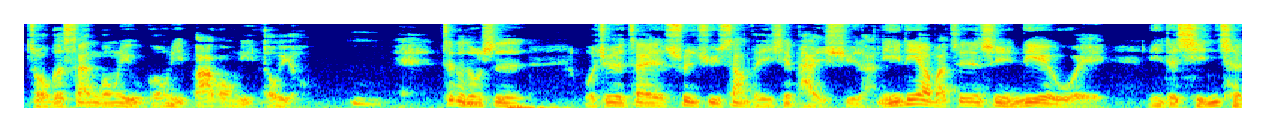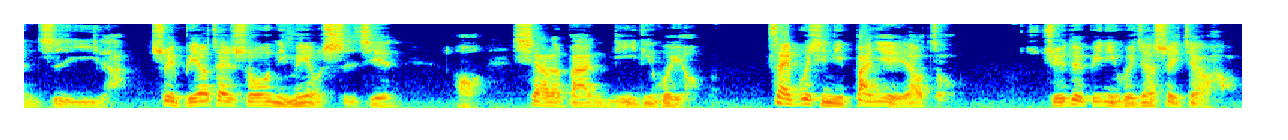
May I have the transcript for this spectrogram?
走个三公里、五公里、八公里都有。嗯哎，这个都是我觉得在顺序上的一些排序啦。你一定要把这件事情列为你的行程之一啦。所以不要再说你没有时间哦，下了班你一定会有，再不行你半夜也要走，绝对比你回家睡觉好。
